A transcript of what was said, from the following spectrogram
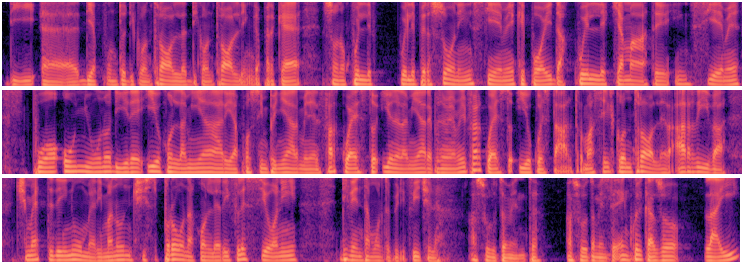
di, eh, di appunto di control, di controlling, perché sono quelle quelle persone insieme che poi da quelle chiamate insieme può ognuno dire io con la mia area posso impegnarmi nel far questo, io nella mia area posso impegnarmi nel far questo, io quest'altro, ma se il controller arriva, ci mette dei numeri ma non ci sprona con le riflessioni, diventa molto più difficile. Assolutamente, assolutamente. E in quel caso l'AI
